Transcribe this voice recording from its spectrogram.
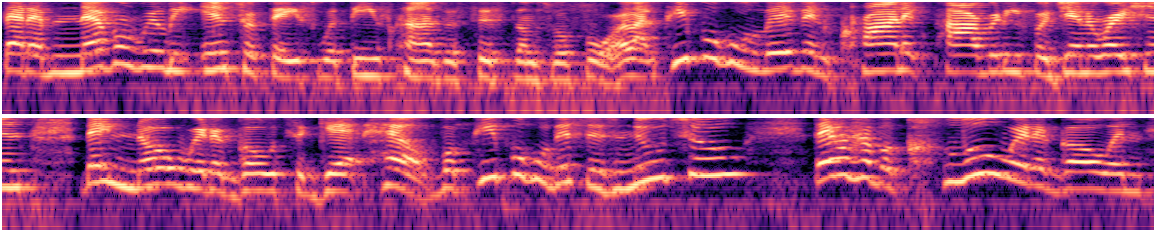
that have never really interfaced with these kinds of systems before. Like people who live in chronic poverty for generations, they know where to go to get help. But people who this is new to, they don't have a clue where to go and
